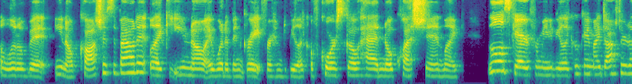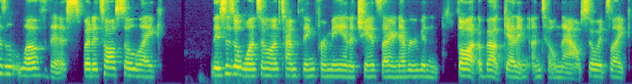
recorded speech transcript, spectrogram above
a little bit, you know, cautious about it. Like, you know, it would have been great for him to be like, of course, go ahead, no question. Like, a little scary for me to be like, okay, my doctor doesn't love this, but it's also like, this is a once in a lifetime thing for me and a chance that I never even thought about getting until now. So it's like,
